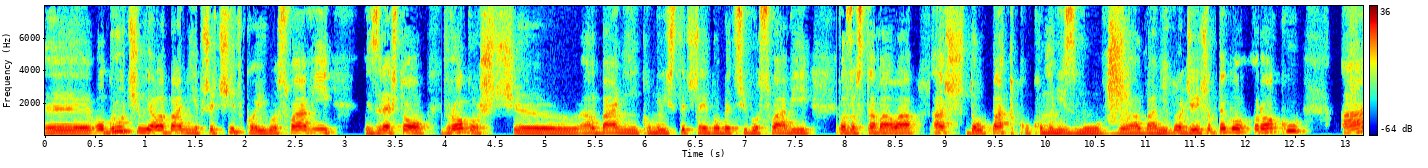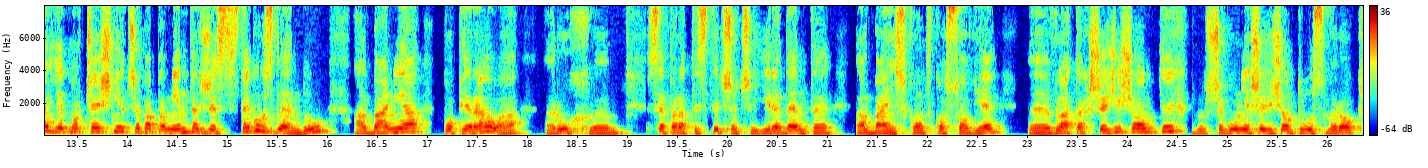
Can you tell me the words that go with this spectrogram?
e, obrócił Albanię przeciwko Jugosławii, Zresztą wrogość Albanii komunistycznej wobec Jugosławii pozostawała aż do upadku komunizmu w Albanii do 90 roku, a jednocześnie trzeba pamiętać, że z tego względu Albania popierała ruch e, separatystyczny, czy iredentę albańską w Kosowie e, w latach 60., szczególnie 68 rok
